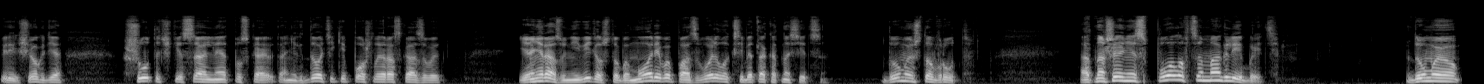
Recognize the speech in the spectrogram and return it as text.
или еще где шуточки сальные отпускают, анекдотики пошлые рассказывают. Я ни разу не видел, чтобы Морева позволила к себе так относиться. Думаю, что врут. Отношения с половцем могли быть. Думаю,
